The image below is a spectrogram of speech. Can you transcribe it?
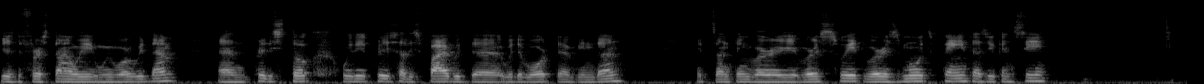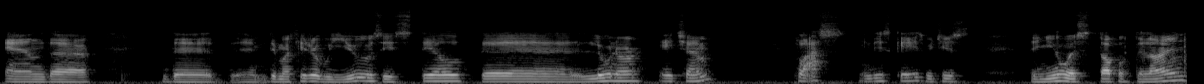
This is the first time we, we work with them, and pretty stuck with it, pretty satisfied with the with the work that have been done. It's something very very sweet, very smooth paint as you can see, and uh, the, the the material we use is still the Lunar HM plus in this case which is the newest top of the line.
